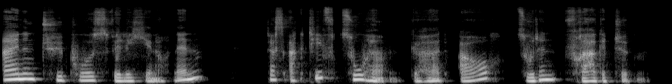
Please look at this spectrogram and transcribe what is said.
einen Typus will ich hier noch nennen. Das aktiv Zuhören gehört auch zu den Fragetypen.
